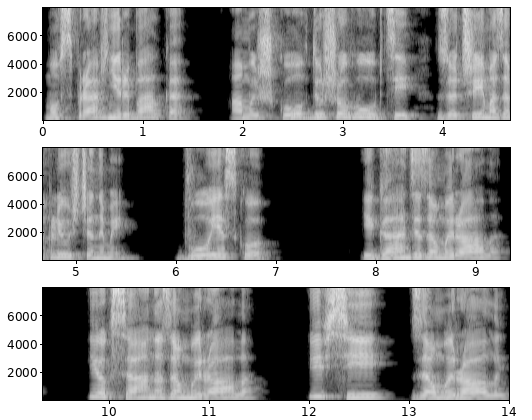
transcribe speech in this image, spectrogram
мов справжній рибалка, а Мишко в душогубці з очима заплющеними. Боязко. І Гандзя завмирала, і Оксана завмирала, і всі завмирали.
